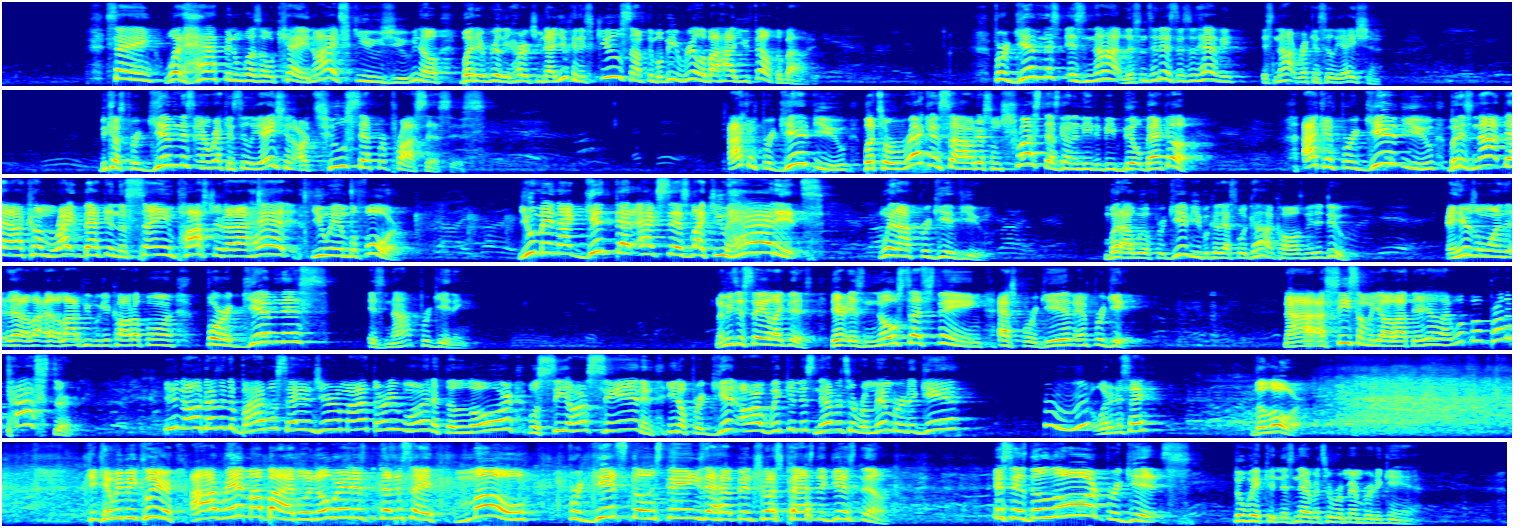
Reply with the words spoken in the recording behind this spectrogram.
Saying what happened was okay. No, I excuse you, you know, but it really hurt you. Now, you can excuse something, but be real about how you felt about it. Forgiveness is not, listen to this, this is heavy, it's not reconciliation. Because forgiveness and reconciliation are two separate processes. I can forgive you, but to reconcile, there's some trust that's gonna need to be built back up. I can forgive you, but it's not that I come right back in the same posture that I had you in before. You may not get that access like you had it when I forgive you. But I will forgive you because that's what God calls me to do. And here's the one that, a, lot, a lot of people get caught up on forgiveness is not forgetting. Let me just say it like this there is no such thing as forgive and forget. Now, I see some of y'all out there, you're like, what, brother pastor? You know, doesn't the Bible say in Jeremiah 31 that the Lord will see our sin and, you know, forget our wickedness, never to remember it again? Mm-hmm. What did it say? The Lord. Can, can we be clear? I read my Bible and nowhere in this does it say Mo forgets those things that have been trespassed against them. It says the Lord forgets the wickedness, never to remember it again.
